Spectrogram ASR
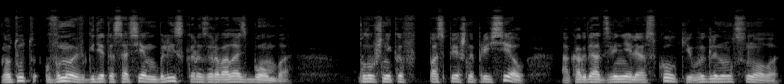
но тут вновь где-то совсем близко разорвалась бомба. Плужников поспешно присел, а когда отзвенели осколки, выглянул снова,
